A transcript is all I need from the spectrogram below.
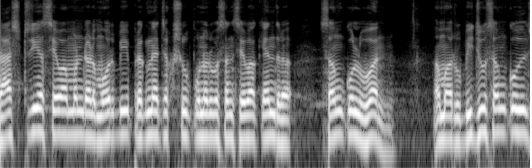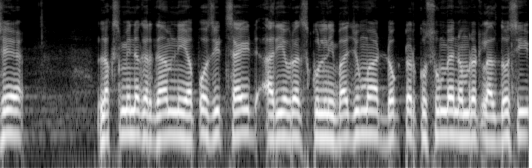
રાષ્ટ્રીય સેવા મંડળ મોરબી પ્રજ્ઞાચક્ષુ પુનર્વસન સેવા કેન્દ્ર, સંકુલ વન. અમારું બીજું સંકુલ છે લક્ષ્મીનગર ગામની અપોઝિટ સાઈડ આર્યવ્રત સ્કૂલની બાજુમાં ડૉક્ટર કુસુમબેન અમૃતલાલ દોશી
